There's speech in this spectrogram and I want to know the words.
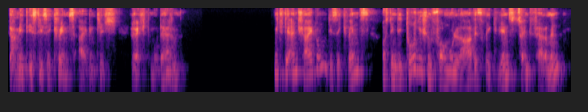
Damit ist die Sequenz eigentlich recht modern. Mit der Entscheidung, die Sequenz aus dem liturgischen Formular des Requiems zu entfernen,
